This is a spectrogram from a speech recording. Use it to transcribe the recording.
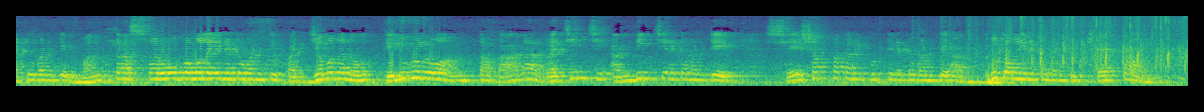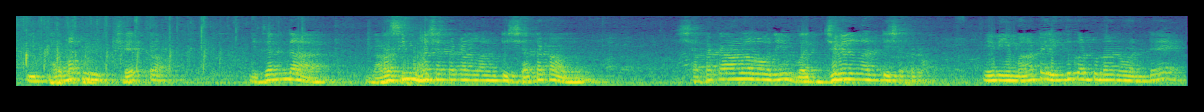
అటువంటి మంత్రస్వరూపములైనటువంటి పద్యములను తెలుగులో అంత బాగా రచించి అందించినటువంటి శేషప్ప కవి పుట్టినటువంటి అద్భుతమైనటువంటి క్షేత్రం ఈ ధర్మపురి క్షేత్రం. నిజంగా నరసింహ శతకం లాంటి శతకం శతకాలలోనే వజ్రం లాంటి శతకం. నేను ఈ మాట ఎందుకంటున్నాను అంటే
